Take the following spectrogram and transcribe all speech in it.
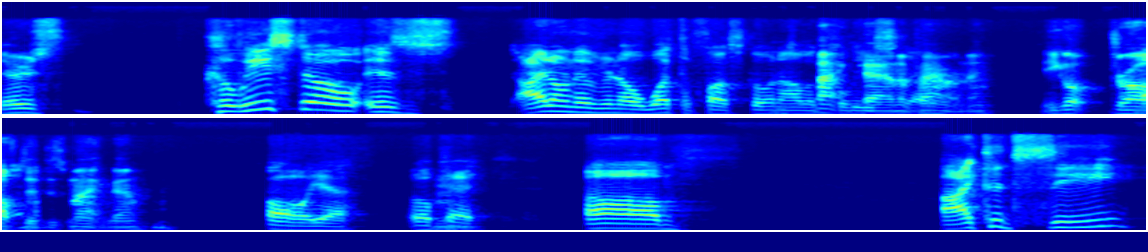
There's Kalisto is I don't even know what the fuck's going on with SmackDown, Kalisto. apparently. He got drafted to SmackDown. Oh yeah. Okay. Um I could see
